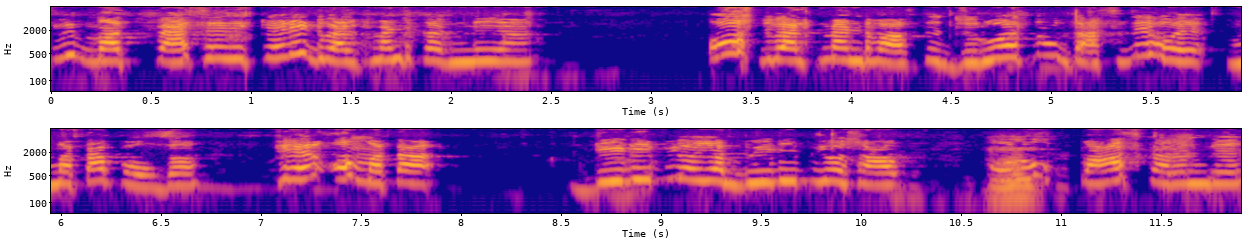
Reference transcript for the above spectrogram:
ਵੀ ਮਤ ਪੈਸੇ ਦੀ ਕਿਹੜੀ ਡਿਵੈਲਪਮੈਂਟ ਕਰਨੀ ਆ? ਉਸ ਡਿਵੈਲਪਮੈਂਟ ਵਾਸਤੇ ਜ਼ਰੂਰਤ ਨੂੰ ਦੱਸਦੇ ਹੋਏ ਮਤਾ ਪਊਗਾ। ਫਿਰ ਉਹ ਮਤਾ ਡੀਡੀਪੀਓ ਜਾਂ ਬੀਡੀਪੀਓ ਸਾਹਿਬ ਉਹਨੂੰ ਪਾਸ ਕਰਨਗੇ।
